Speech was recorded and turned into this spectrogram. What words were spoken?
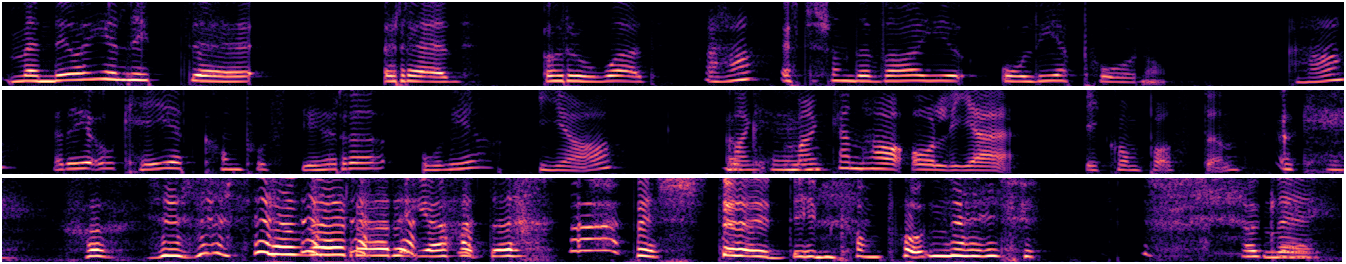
Men nu är jag lite rädd och road Aha. eftersom det var ju olja på dem. Aha. Är det okej att kompostera olja? Ja. Man, Okej. man kan ha olja i komposten. Okej. jag var rädd. Jag hade förstört din kompost. Nej. Okej. Nej.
